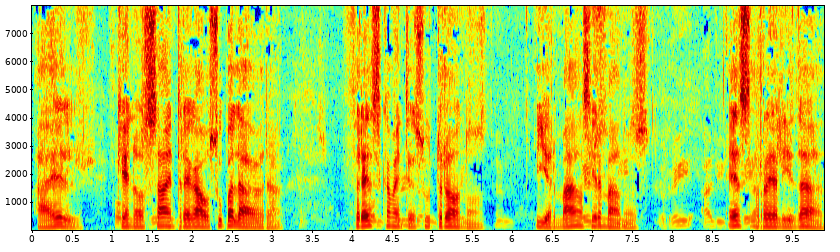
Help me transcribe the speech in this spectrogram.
a Él que nos ha entregado su palabra frescamente su trono? Y hermanos y hermanos, es realidad,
